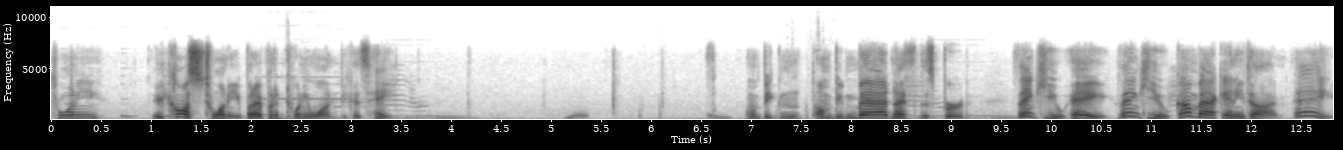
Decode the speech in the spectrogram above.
20. It costs 20, but I put it 21 because, hey. I'm gonna be, I'm gonna be mad nice to this bird. Thank you, hey, thank you. Come back anytime. Hey.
